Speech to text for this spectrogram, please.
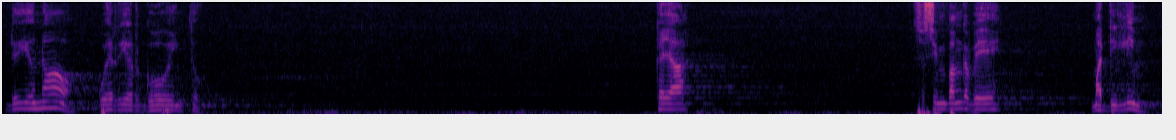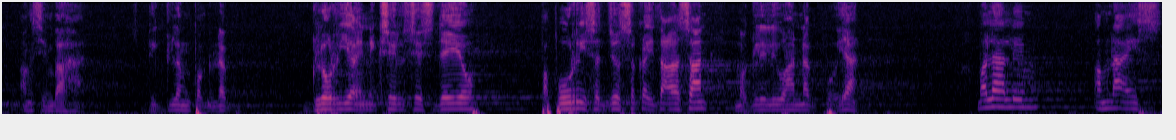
Do you know where you're going to? Kaya, sa simbang gabi, madilim ang simbahan. Biglang pag nag Gloria in excelsis Deo, papuri sa Diyos sa kaitaasan, magliliwanag po yan. Malalim ang nais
